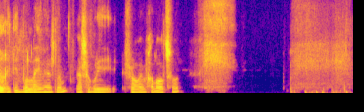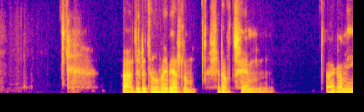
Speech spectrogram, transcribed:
অনেকদিন পর লাইভে আসলাম। আশা করি সবাই ভালো আছো। যেটার জন্য লাইভে আসলাম, সেটা হচ্ছে আগামী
